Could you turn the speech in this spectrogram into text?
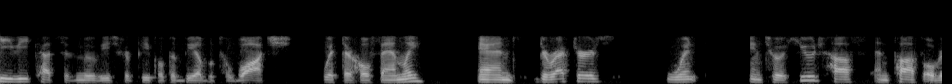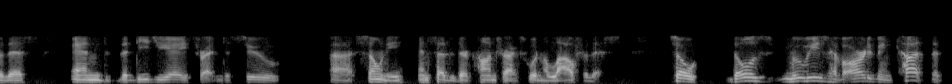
TV cuts of movies for people to be able to watch with their whole family. And directors went into a huge huff and puff over this, and the DGA threatened to sue uh, Sony and said that their contracts wouldn't allow for this. So those movies have already been cut. That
